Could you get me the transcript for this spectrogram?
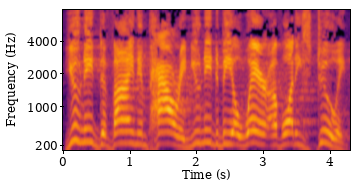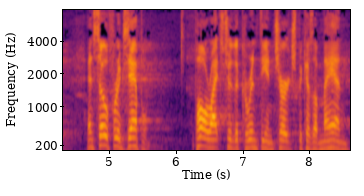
You need divine empowering. You need to be aware of what he's doing. And so, for example, Paul writes to the Corinthian church because a man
